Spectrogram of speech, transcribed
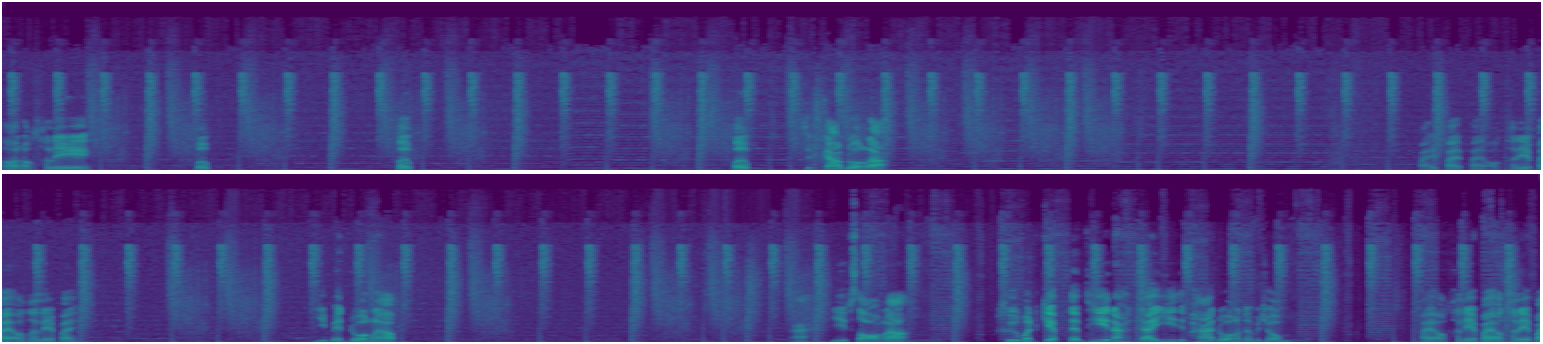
ตอนออกทะเลปึ๊บปึ๊บปึ๊บสิบเก้าดวงละไปไปไปออกทะเลไปออกทะเลไปยี่สิบเอ็ดดวงแล้วครับอะยี่สิบสองแล้ว คือมันเก็บเต็มที่นะ ได้ยี่สิบห้าดวงครับท่านผู้ชม ไปออกทะเลไปออกทะเลไป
